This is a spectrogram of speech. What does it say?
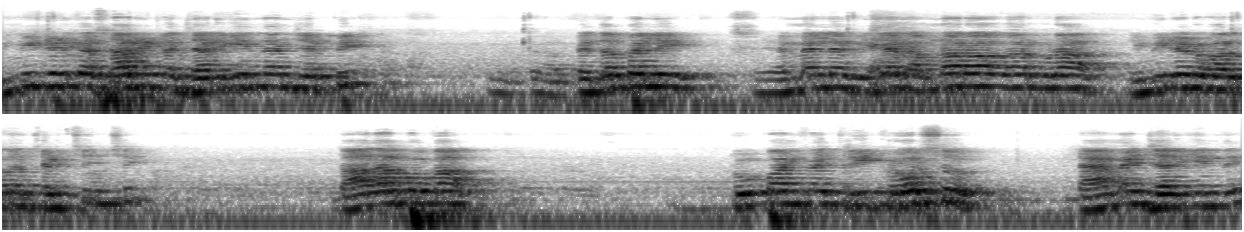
ఇమ్మీడియట్గా సార్ ఇట్లా జరిగిందని చెప్పి పెద్దపల్లి ఎమ్మెల్యే విజయ రమణారావు గారు కూడా ఇమీడియట్ వాళ్ళతో చర్చించి దాదాపు ఒక two point five three crores damage జరిగింది.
